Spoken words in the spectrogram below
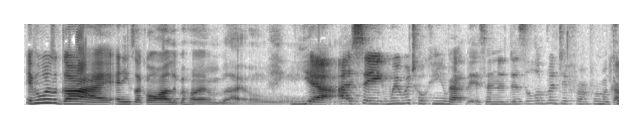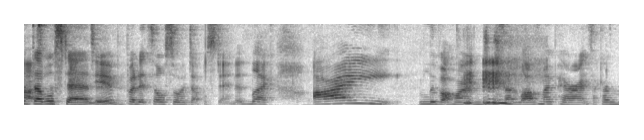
if it was a guy and he's like, "Oh, I live at home," like, "Oh, Yeah, I see. We were talking about this, and it is a little bit different from a a guy's double perspective, standard. but it's also a double standard. Like I live at home because I love my parents. Like I'm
